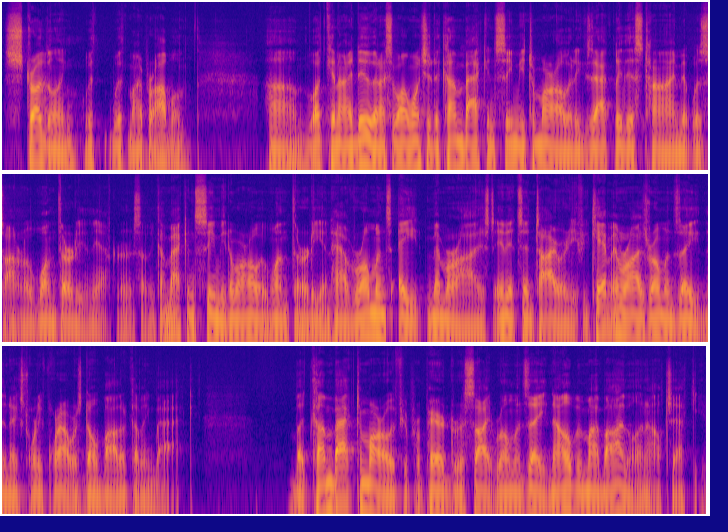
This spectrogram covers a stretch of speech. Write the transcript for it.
struggling with with my problem." um, what can I do? And I said, well, I want you to come back and see me tomorrow at exactly this time. It was, I don't know, 1.30 in the afternoon or something. Come back and see me tomorrow at 1.30 and have Romans 8 memorized in its entirety. If you can't memorize Romans 8 in the next 24 hours, don't bother coming back. But come back tomorrow if you're prepared to recite Romans 8. Now open my Bible and I'll check you.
